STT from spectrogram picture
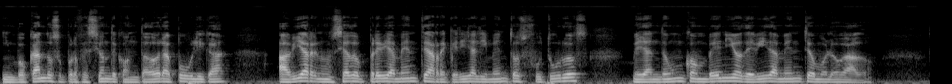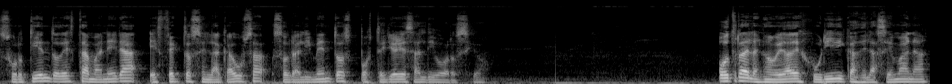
invocando su profesión de contadora pública, había renunciado previamente a requerir alimentos futuros mediante un convenio debidamente homologado, surtiendo de esta manera efectos en la causa sobre alimentos posteriores al divorcio. Otra de las novedades jurídicas de la semana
